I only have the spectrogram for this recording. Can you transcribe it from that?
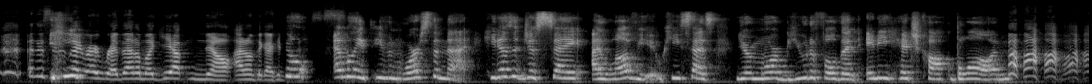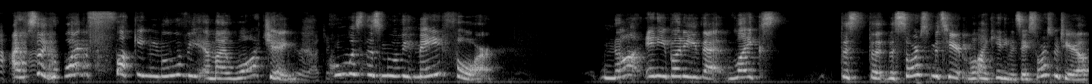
And as soon as I, read that, I'm like, Yep, no, I don't think I can do No, this. Emily, it's even worse than that. He doesn't just say, I love you. He says, You're more beautiful than any Hitchcock blonde. I was like, What fucking movie am I watching? Watching Who was this movie made for? Not anybody that likes this, the, the source material. Well, I can't even say source material.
